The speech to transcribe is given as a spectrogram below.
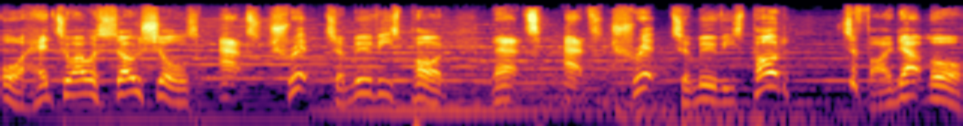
or head to our socials at Trip to Movies Pod. That's at Trip to Movies Pod to find out more.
